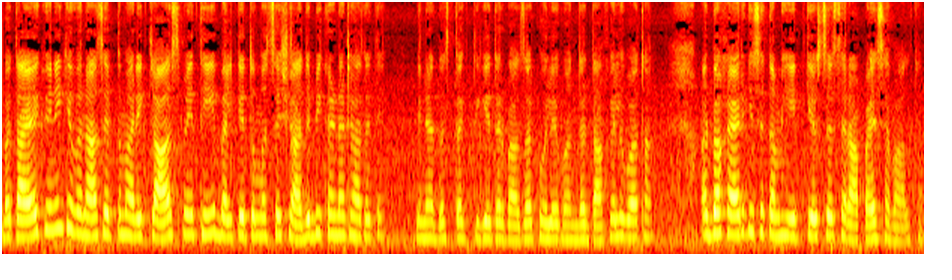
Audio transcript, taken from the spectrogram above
बताया क्यों नहीं कि वह ना सिर्फ़ तुम्हारी क्लास में थी, बल्कि तुम मुझसे शादी भी करना चाहते थे। बिना दस्तक दिए दरवाज़ा खोले वो अंदर दाखिल हुआ था, और बगैर किसी तमहीद के उससे सरापाए सवाल था।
